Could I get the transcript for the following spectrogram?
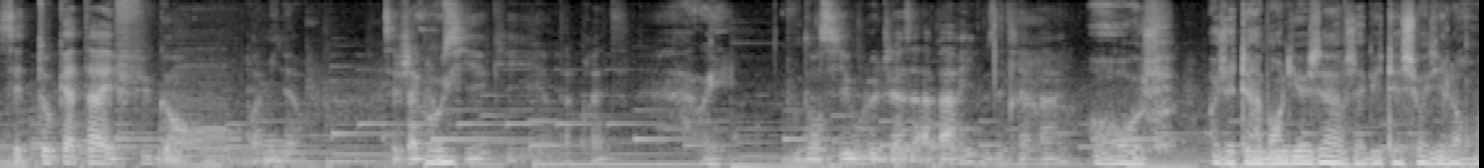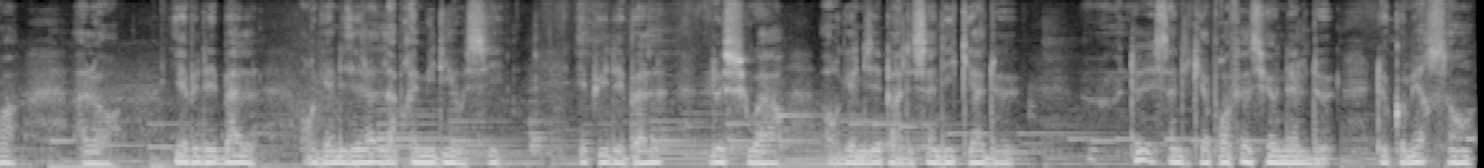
c'est Toccata et Fugue en Roi mineur. C'est Jacques Oui. Roussier qui interprète. Ah oui. Vous dansiez où le jazz À Paris? Vous étiez à Paris? Oh, j'étais un banlieusard, j'habitais Choisy-le-Roi. Alors, il y avait des balles organisées l'après-midi aussi. Et puis des balles le soir, organisées par des syndicats de, syndicats professionnels de, de commerçants,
